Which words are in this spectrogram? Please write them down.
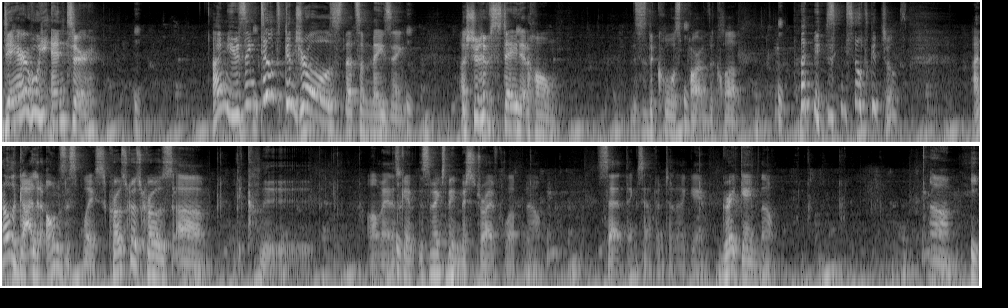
dare we enter? I'm using tilt controls! That's amazing. I should have stayed at home. This is the coolest part of the club. I'm using tilt controls. I know the guy that owns this place. Crows, Crows, Crows, um, the club. Oh man, this game, this makes me miss Drive Club now. Sad things happen to that game. Great game though. Um, I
